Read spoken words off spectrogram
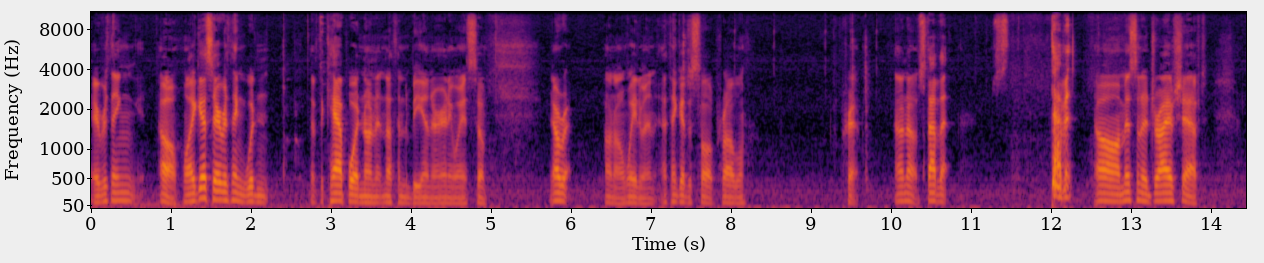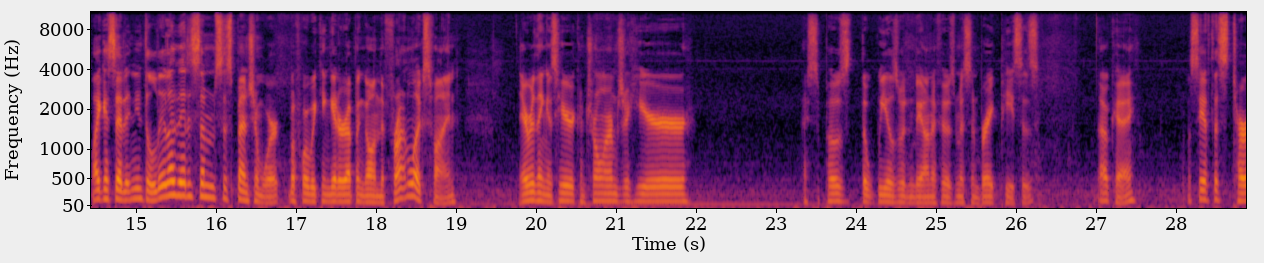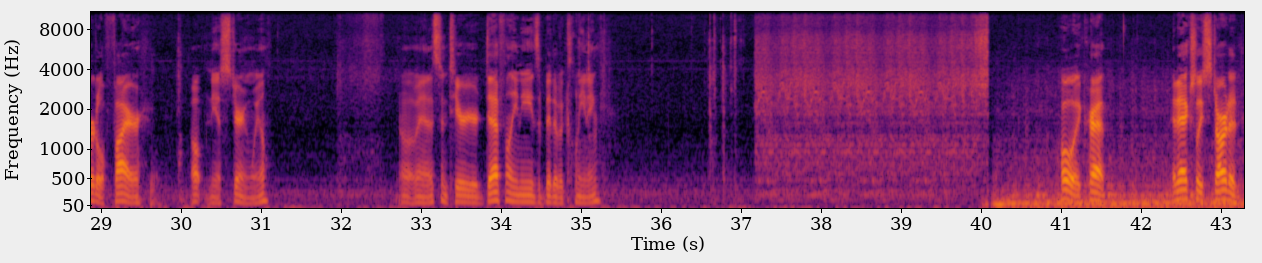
Everything. Oh, well, I guess everything wouldn't. If the cap wasn't on it, nothing to be in there anyway. So, now. Oh no! Wait a minute. I think I just saw a problem. Crap. Oh no! Stop that. Stop it! Oh, I'm missing a drive shaft. Like I said, it needs a little bit of some suspension work before we can get her up and going. The front looks fine. Everything is here. Control arms are here. I suppose the wheels wouldn't be on if it was missing brake pieces. Okay. Let's see if this turtle fire. Oh, need a steering wheel. Oh man, this interior definitely needs a bit of a cleaning. Holy crap. It actually started.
